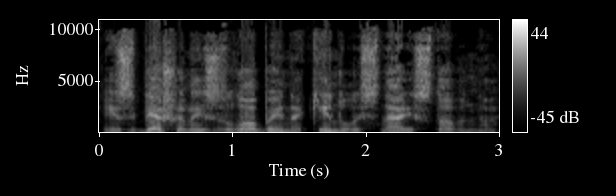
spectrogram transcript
и с бешеной злобой накинулась на арестованного.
